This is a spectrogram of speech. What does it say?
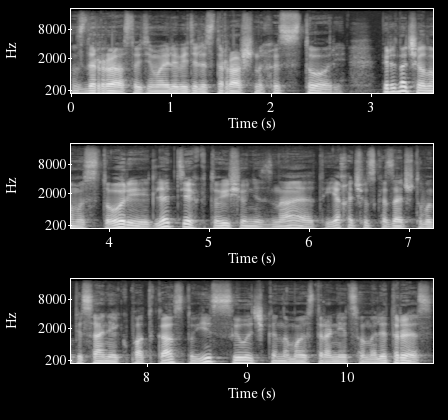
Здравствуйте, мои любители страшных историй. Перед началом истории, для тех, кто еще не знает, я хочу сказать, что в описании к подкасту есть ссылочка на мою страницу на Литрес,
